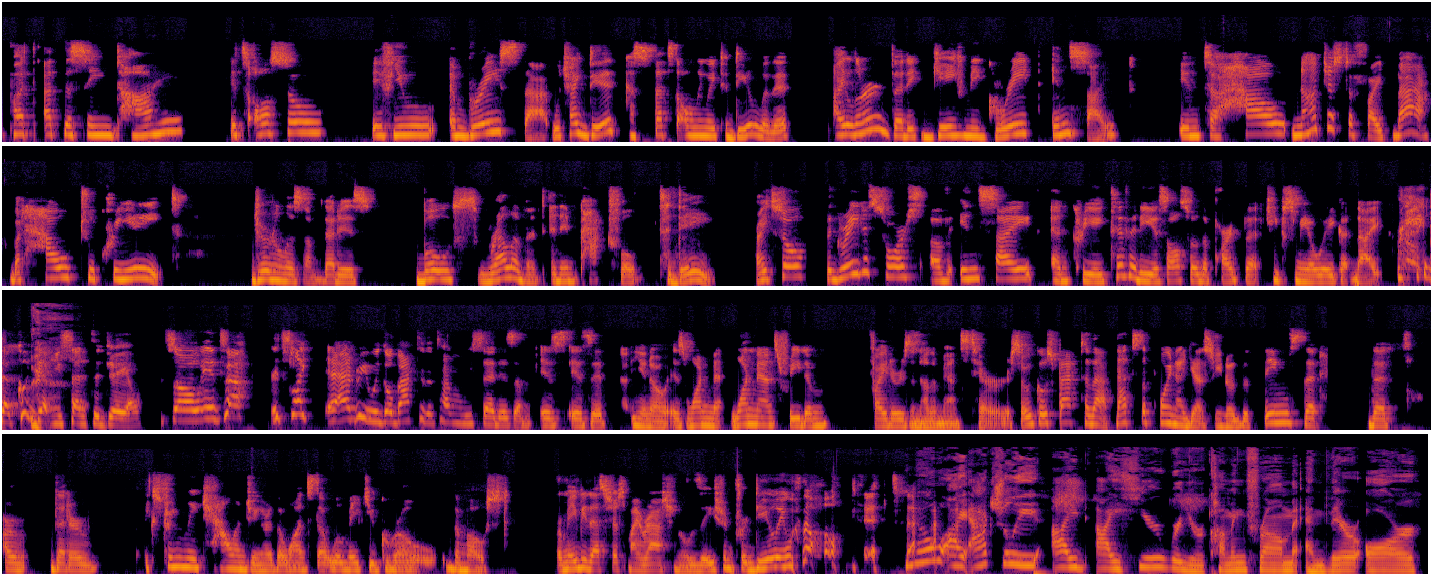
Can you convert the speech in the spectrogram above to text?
but at the same time, it's also if you embrace that, which I did because that's the only way to deal with it. I learned that it gave me great insight into how not just to fight back, but how to create journalism that is both relevant and impactful today, right? So the greatest source of insight and creativity is also the part that keeps me awake at night, right? That could get me sent to jail. So it's a, it's like Andrea. We go back to the time when we said, "Is a, is is it you know is one one man's freedom fighter is another man's terror." So it goes back to that. That's the point, I guess. You know, the things that that are that are extremely challenging are the ones that will make you grow the most or maybe that's just my rationalization for dealing with all of it. no, I actually I I hear where you're coming from and there are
